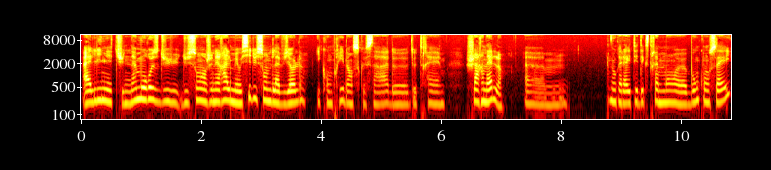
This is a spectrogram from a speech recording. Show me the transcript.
Aline est une amoureuse du, son en général, mais aussi du son de la viole, y compris dans ce que ça a de, très charnel. Euh, donc elle a été d'extrêmement euh, bons conseils.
